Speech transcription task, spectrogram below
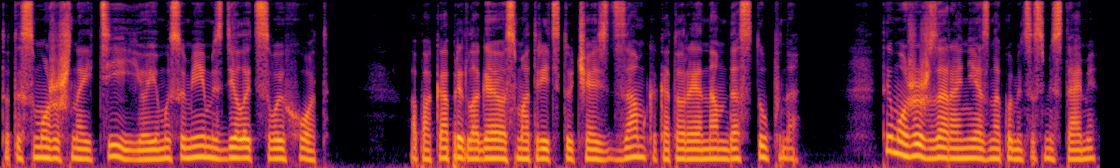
то ты сможешь найти ее, и мы сумеем сделать свой ход. А пока предлагаю осмотреть ту часть замка, которая нам доступна. Ты можешь заранее ознакомиться с местами,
